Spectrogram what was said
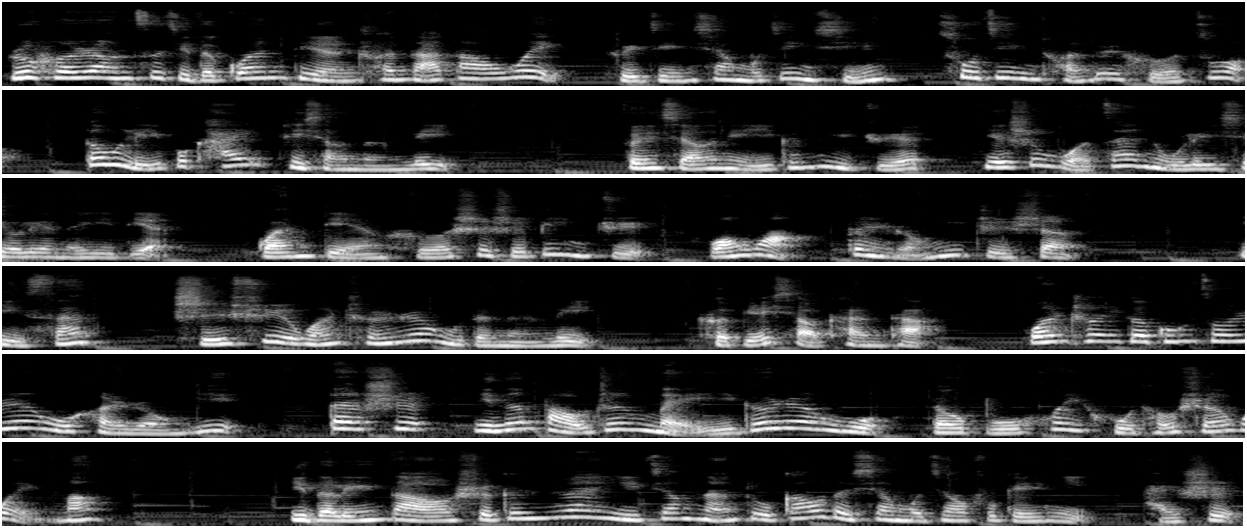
如何让自己的观点传达到位，推进项目进行，促进团队合作，都离不开这项能力。分享你一个秘诀，也是我在努力修炼的一点：观点和事实并举，往往更容易制胜。第三，持续完成任务的能力，可别小看它。完成一个工作任务很容易，但是你能保证每一个任务都不会虎头蛇尾吗？你的领导是更愿意将难度高的项目交付给你，还是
